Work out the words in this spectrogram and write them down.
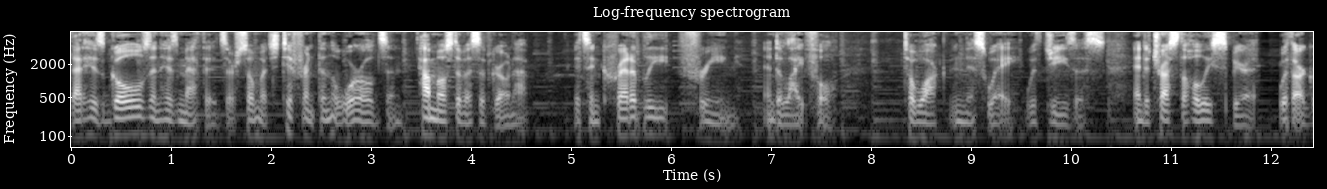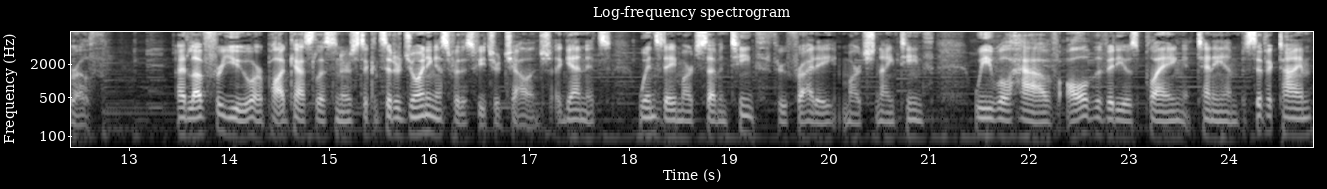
that His goals and His methods are so much different than the world's and how most of us have grown up. It's incredibly freeing and delightful to walk in this way with Jesus and to trust the Holy Spirit with our growth. I'd love for you, our podcast listeners, to consider joining us for this featured challenge. Again, it's Wednesday, March 17th through Friday, March 19th. We will have all of the videos playing at 10 a.m. Pacific time.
